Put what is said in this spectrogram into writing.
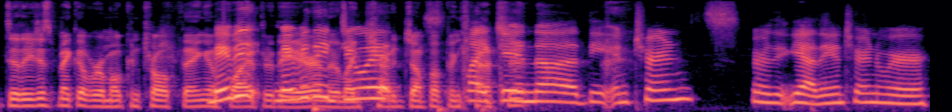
Do they just make a remote control thing and fly maybe through the maybe air they and do like it try to jump up and like in uh, the interns or the yeah the intern where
